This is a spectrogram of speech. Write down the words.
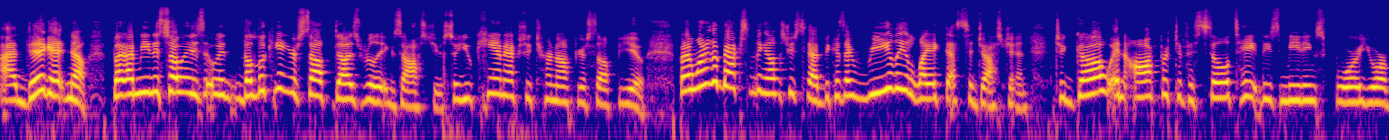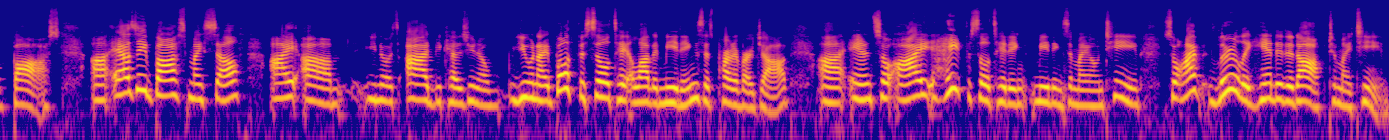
I dig it. No, but I mean, so is the looking at yourself does really exhaust you. So you can't actually turn off your self view. But I want to go back to something else you said because I really like that suggestion to go and offer to facilitate these meetings for your boss. Uh, as a boss myself, I, um, you know, it's odd because, you know, you and I both facilitate a lot of meetings as part of our job. Uh, and so I hate facilitating meetings in my own team. So I've literally handed it off off to my team.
